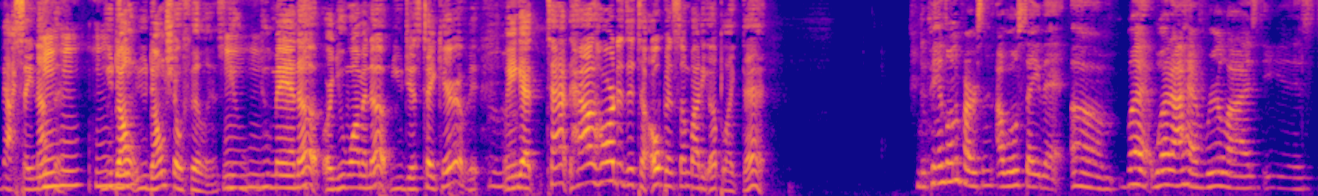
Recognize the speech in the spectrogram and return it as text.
not say nothing. You don't you don't show feelings. You you man up or you woman up. You just take care of it. We ain't got time. How hard is it to open somebody up like that? Depends on the person. I will say that. Um, but what I have realized is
